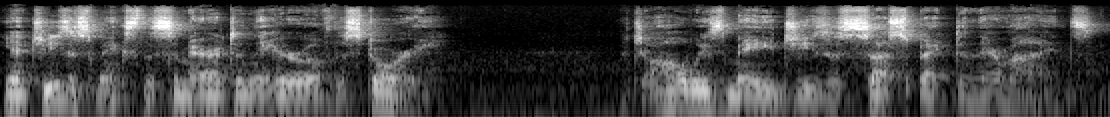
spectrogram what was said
Yet Jesus makes the Samaritan the hero of the story, which always made Jesus suspect in their minds.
